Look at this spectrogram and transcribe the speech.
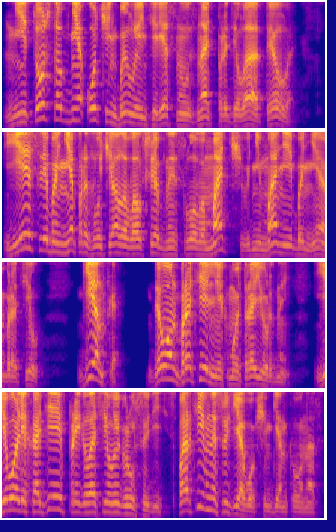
Не то, чтобы мне очень было интересно узнать про дела Отелла. Если бы не прозвучало волшебное слово «матч», внимания бы не обратил. Генка, да он брательник мой троюродный. Его Лиходеев пригласил игру судить. Спортивный судья, в общем, Генка у нас.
